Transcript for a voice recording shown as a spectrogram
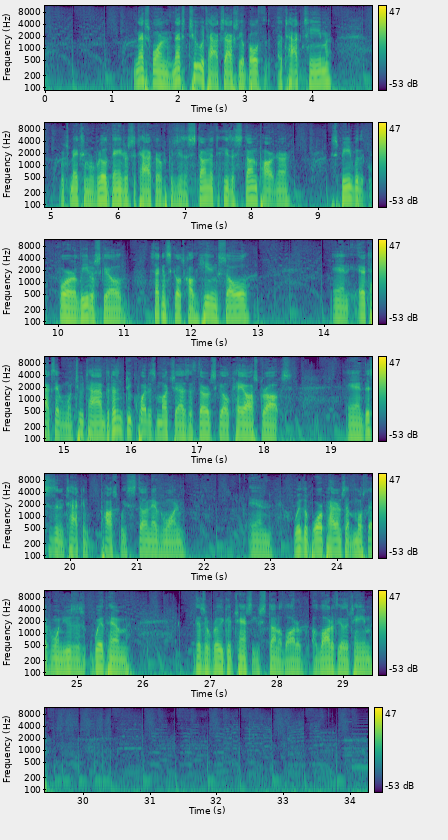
Next one, next two attacks actually are both attack team. Which makes him a real dangerous attacker because he's a stun he's a stun partner. Speed with for leader skill. Second skill is called Heating Soul and it attacks everyone two times. It doesn't do quite as much as the third skill, Chaos Drops. And this is an attack and possibly stun everyone. And with the war patterns that most everyone uses with him, there's a really good chance that you stun a lot of a lot of the other team.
